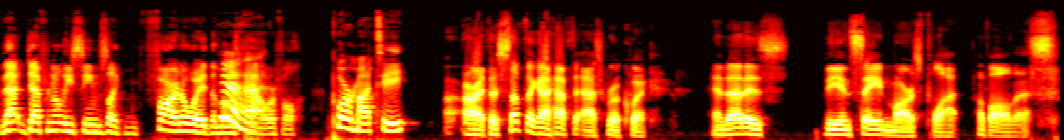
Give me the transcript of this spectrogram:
that definitely seems like far and away the most powerful. Poor Ma-Ti. All right, there's something I have to ask real quick, and that is the insane Mars plot of all this.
